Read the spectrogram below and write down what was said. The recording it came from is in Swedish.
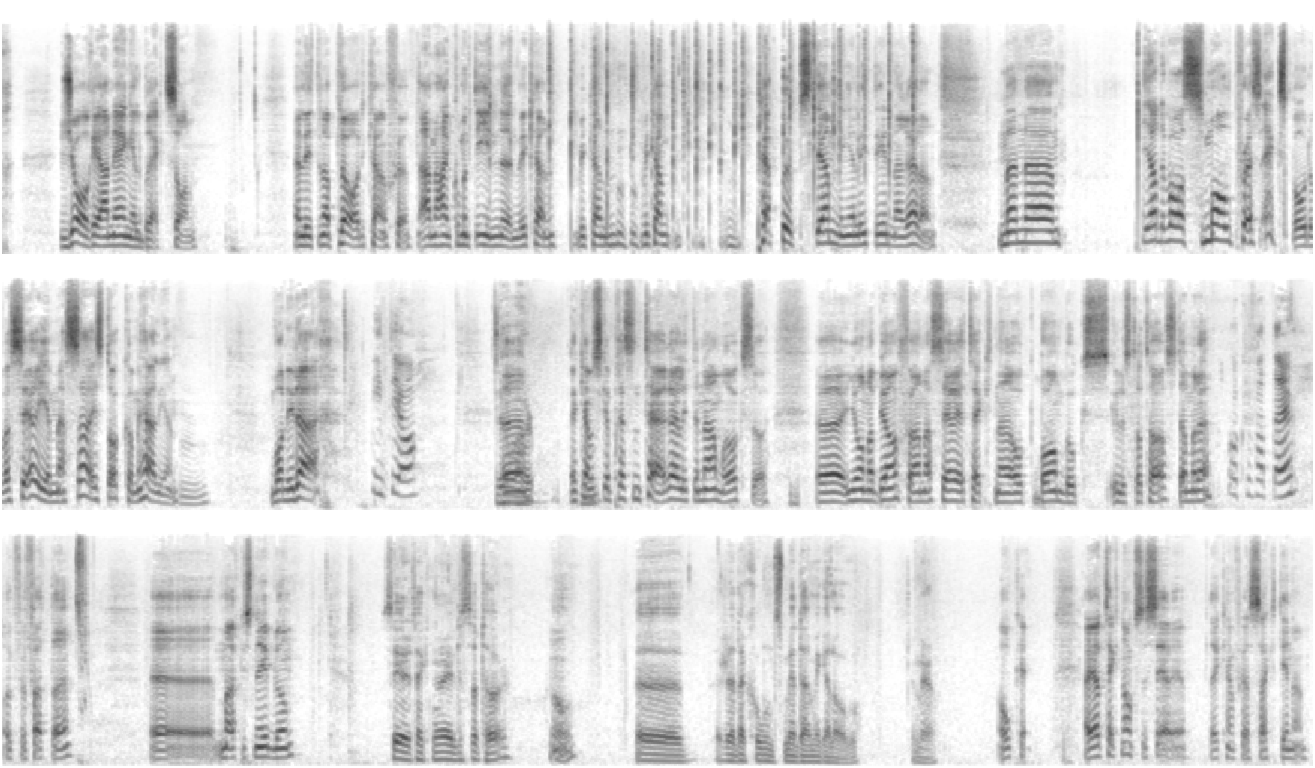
Jorian Engelbrektsson. En liten applåd kanske. Nej, men han kommer inte in nu. Vi kan, vi kan, vi kan peppa upp stämningen lite innan redan. Men eh, ja, det var Small Press Expo. Det var seriemässa i Stockholm i helgen. Var ni där? Inte jag. Jag Eh, jag kanske ska presentera er lite närmare också. Eh, Jonna Björnstjärna, serietecknare och barnboksillustratör, stämmer det? Och författare. Och författare. Eh, Marcus Nyblom, serietecknare, illustratör. Ja. Eh, redaktionsmedlem i Galago numera. Okej. Ja, jag tecknar också serie. Det kanske jag sagt innan.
